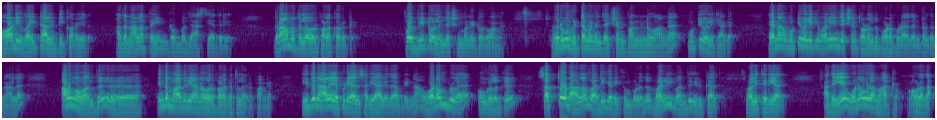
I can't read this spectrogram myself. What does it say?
பாடி வைட்டாலிட்டி குறையுது. அதனால் பெயின் ரொம்ப ஜாஸ்தியாக தெரியுது. கிராமத்தில் ஒரு பழக்கம் இருக்குது போய் பீட்டோல் இன்ஜெக்ஷன் பண்ணிட்டு வருவாங்க. வெறும் விட்டமின் இன்ஜெக்ஷன் பண்ணுவாங்க முட்டி வலிக்காக. ஏன்னா முட்டி வலிக்கு வலி இன்ஜெக்ஷன் தொடர்ந்து போடக்கூடாதுன்றதுனால அவங்க வந்து இந்த மாதிரியான ஒரு பழக்கத்தில் இருப்பாங்க. இதனால எப்படி அது சரியாகுது அப்படின்னா உடம்புல உங்களுக்கு சத்தோட அளவு அதிகரிக்கும் பொழுது வலி வந்து இருக்காது. வலி தெரியாது. அதையே உணவில் மாற்றம் அவ்வளோதான்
